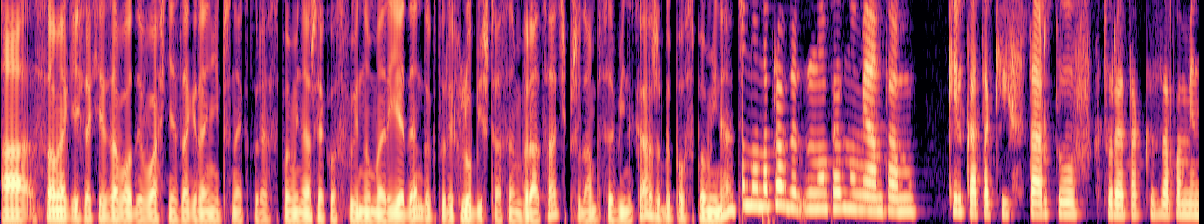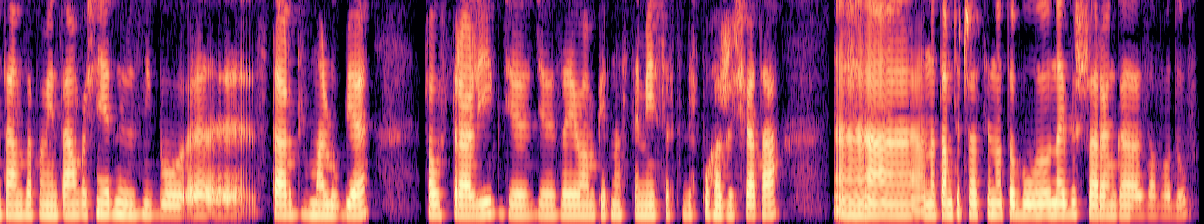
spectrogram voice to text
A są jakieś takie zawody właśnie zagraniczne, które wspominasz jako swój numer jeden, do których lubisz czasem wracać przy lampce winka, żeby powspominać? No, no naprawdę, na pewno miałam tam kilka takich startów, które tak zapamiętałam, zapamiętałam. Właśnie jednym z nich był e, start w Malubie w Australii, gdzie, gdzie zajęłam 15 miejsce wtedy w Pucharze Świata. E, a na tamte czasy no to była najwyższa ranga zawodów.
